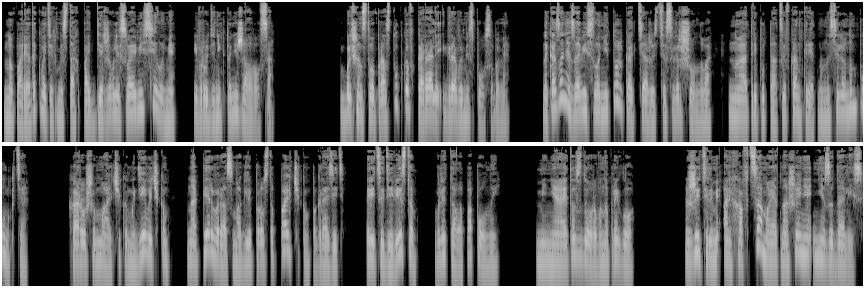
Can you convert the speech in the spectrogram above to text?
Но порядок в этих местах поддерживали своими силами, и вроде никто не жаловался. Большинство проступков карали игровыми способами. Наказание зависело не только от тяжести совершенного, но и от репутации в конкретном населенном пункте. Хорошим мальчикам и девочкам на первый раз могли просто пальчиком погрозить, рецидивистам влетало по полной. Меня это здорово напрягло. С жителями Ольховца мои отношения не задались.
